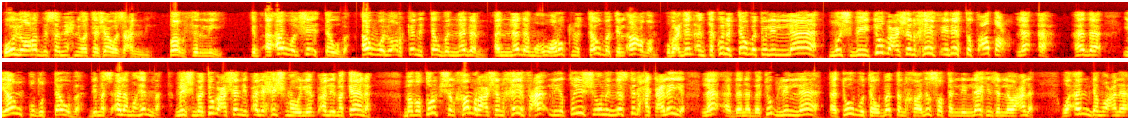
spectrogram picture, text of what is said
ويقول له يا رب سامحني وتجاوز عني. واغفر لي. يبقى أول شيء التوبة. أول أركان التوبة الندم. الندم هو ركن التوبة الأعظم. وبعدين أن تكون التوبة لله مش بيتوب عشان خايف إيديه تتقطع. لا هذا ينقض التوبة. دي مسألة مهمة. مش بتوب عشان يبقى لي حشمة واللي يبقى لي مكانة. ما بتركش الخمر عشان خايف عقلي يطيش يوم الناس تضحك عليا. لا ده أنا بتوب لله. أتوب توبة خالصة لله جل وعلا. وأندم على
